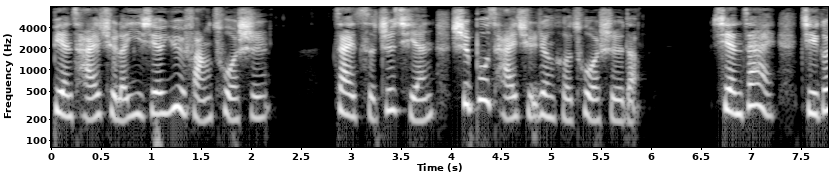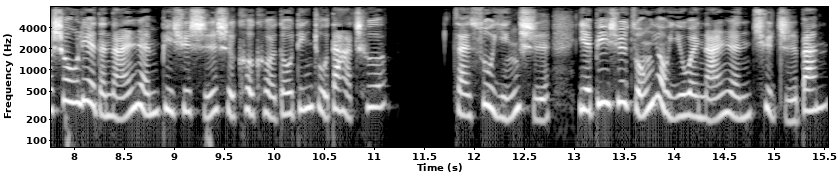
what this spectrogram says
便采取了一些预防措施。在此之前是不采取任何措施的。现在，几个狩猎的男人必须时时刻刻都盯住大车，在宿营时也必须总有一位男人去值班。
